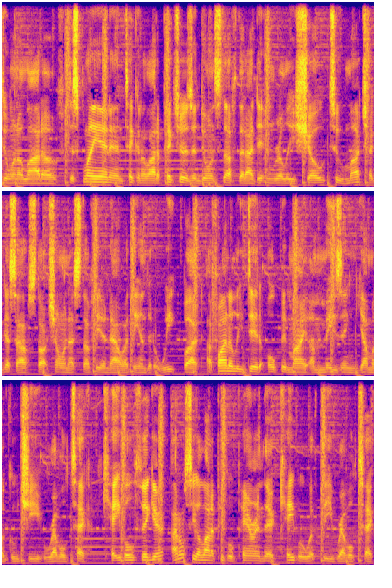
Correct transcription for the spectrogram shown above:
doing a lot of displaying and taking a lot of pictures and doing stuff that I didn't really show too much. I guess I'll start showing that stuff here now at the end of the week, but I finally did open my amazing Yamaguchi Revoltech cable figure. I don't see a lot of people pairing their cable with the Revoltech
